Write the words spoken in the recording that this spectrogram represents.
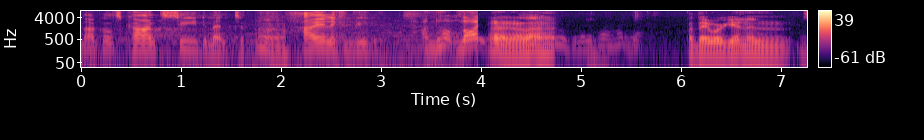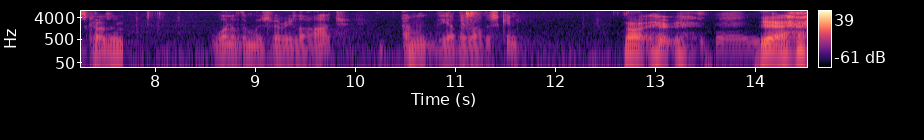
Muggles can't see Dementor. Oh. Highly convenient. I'm not lying. I don't know that. But they were getting his cousin. One of them was very large, and the other rather skinny. Not here. Yeah.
